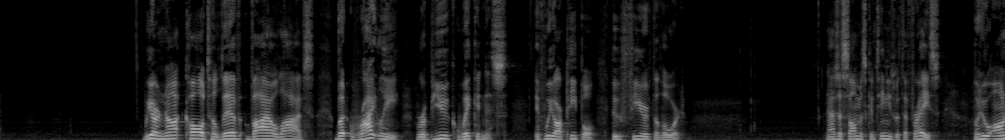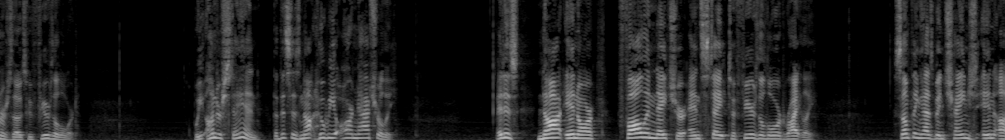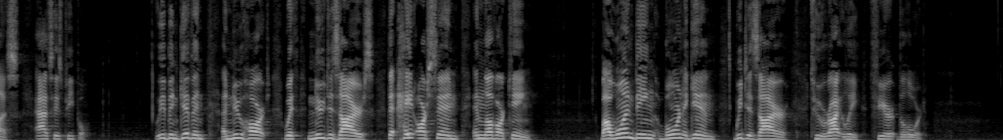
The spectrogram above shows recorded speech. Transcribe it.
We are not called to live vile lives, but rightly rebuke wickedness if we are people who fear the Lord. And as the psalmist continues with the phrase, but who honors those who fear the Lord. We understand that this is not who we are naturally. It is not in our fallen nature and state to fear the Lord rightly. Something has been changed in us as His people. We've been given a new heart with new desires that hate our sin and love our King. By one being born again, we desire to rightly fear the Lord.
